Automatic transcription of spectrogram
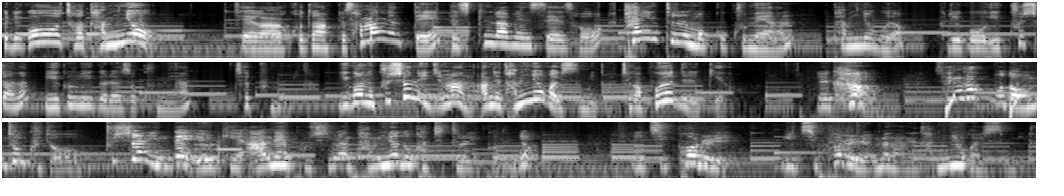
그리고 저 담요 제가 고등학교 3학년 때 베스킨라빈스에서 파인트를 먹고 구매한 담요고요. 그리고 이 쿠션은 위글위글에서 구매한 제품입니다. 이거는 쿠션이지만 안에 담요가 있습니다. 제가 보여드릴게요. 얘가 생각보다 엄청 크죠. 쿠션인데 이렇게 안에 보시면 담요도 같이 들어있거든요. 이 지퍼를 이 지퍼를 열면 안에 담요가 있습니다.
